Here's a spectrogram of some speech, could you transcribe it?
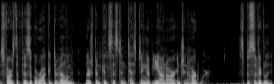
As far as the physical rocket development, there's been consistent testing of Aeon R engine hardware. Specifically,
